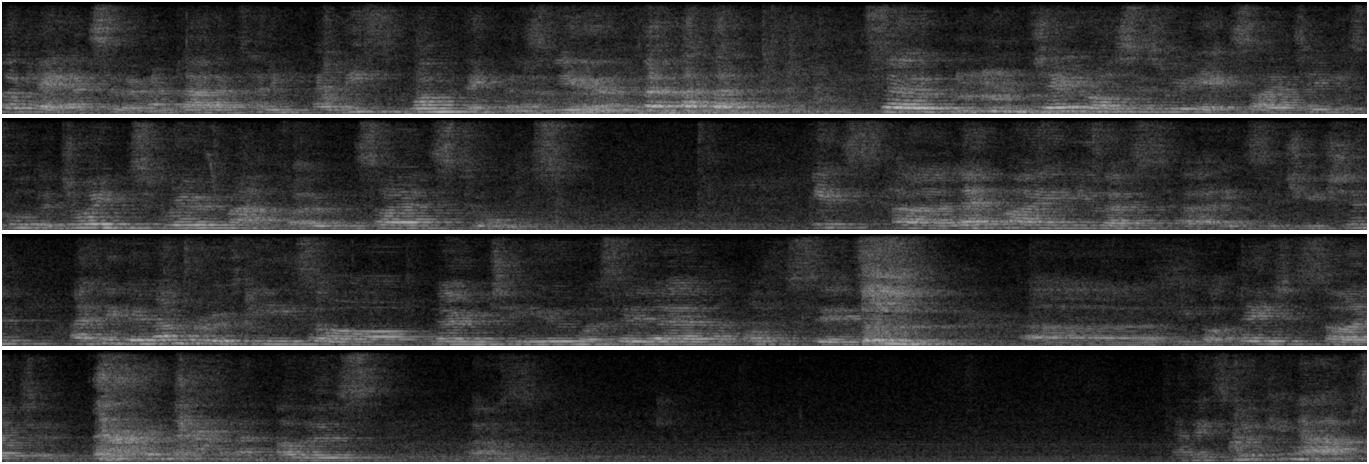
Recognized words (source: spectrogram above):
Okay, excellent. I'm glad I'm telling you at least one thing that's new. so JROS is really exciting. It's called the Joint Roadmap for Open Science Tools. It's uh, led by a US uh, institution. I think a number of these are known to you, Mozilla, Hypothesis, uh, you've got DataCite and, and others. Um, and it's looking at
